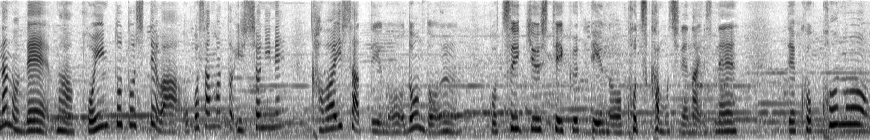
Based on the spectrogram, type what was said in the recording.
なので、まあ、ポイントとしてはお子様と一緒にね可愛さっていうのをどんどんこう追求していくっていうのをコツかもしれないですね。でここの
